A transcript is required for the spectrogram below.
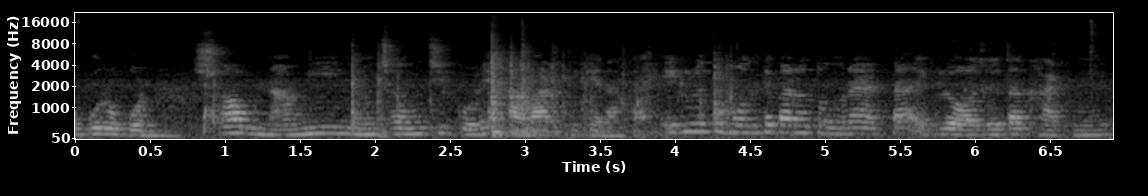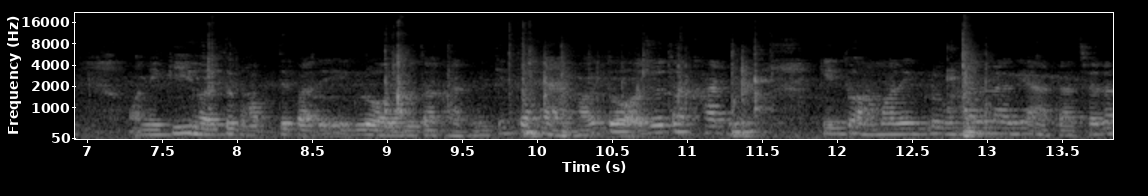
ওপর ওপর সব নামিয়ে মুছামুছি করে আবার থেকে রাখা। এগুলো তো বলতে পারো তোমরা একটা, এগুলো অযথা খাটনি। অনেকেই হয়তো ভাবতে পারে এগুলো অযথা খাটনি। কিন্তু হ্যাঁ হয়তো অযথা খাটনি, কিন্তু আমার এগুলো ভালো লাগে। আর তাছাড়া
